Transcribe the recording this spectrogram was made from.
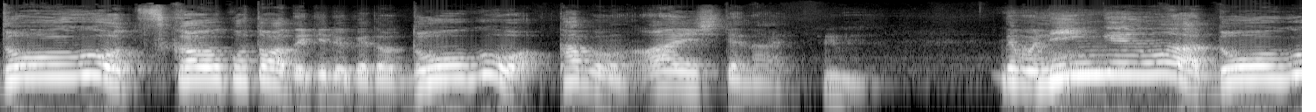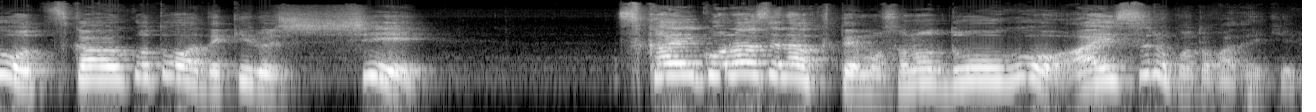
道具を使うことはできるけど道具を多分愛してない。分うん。でも人間は道具を使うことはできるし使いこなせなくてもその道具を愛することができる、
